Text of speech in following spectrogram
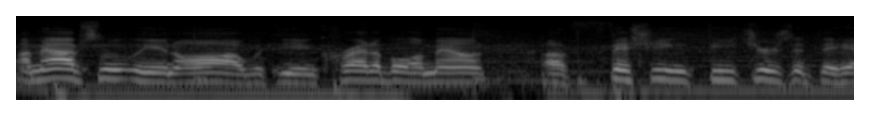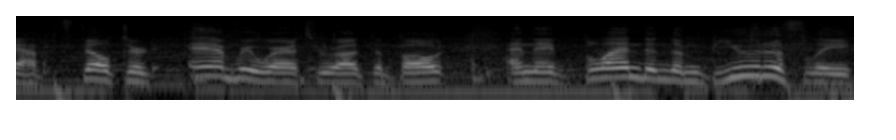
I'm absolutely in awe with the incredible amount of fishing features that they have filtered everywhere throughout the boat and they've blended them beautifully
